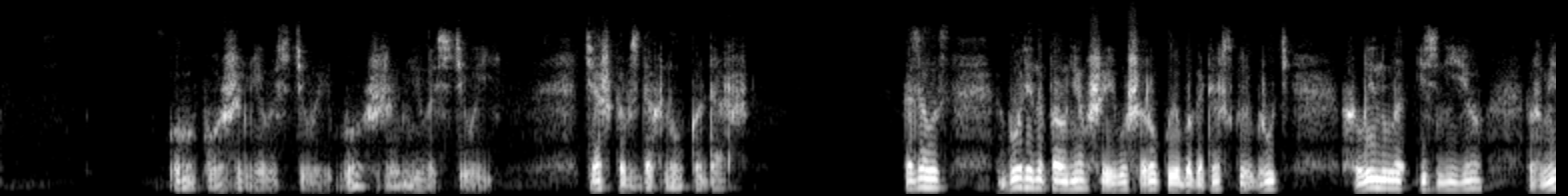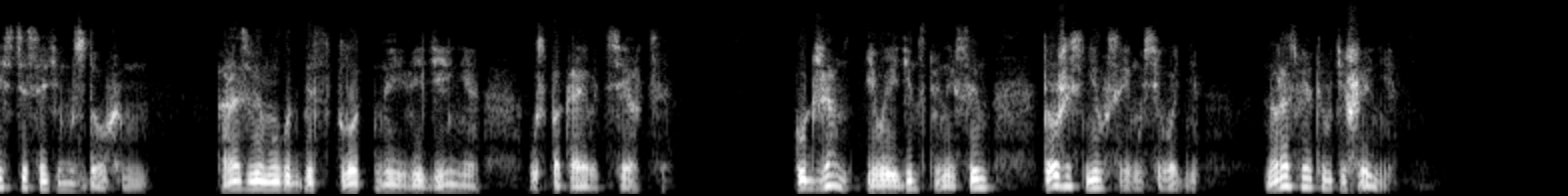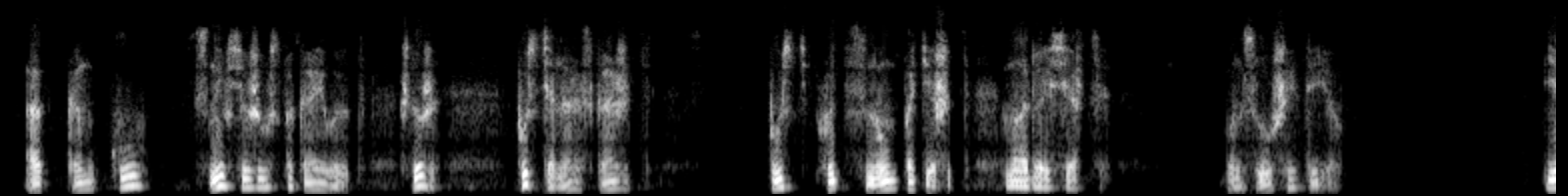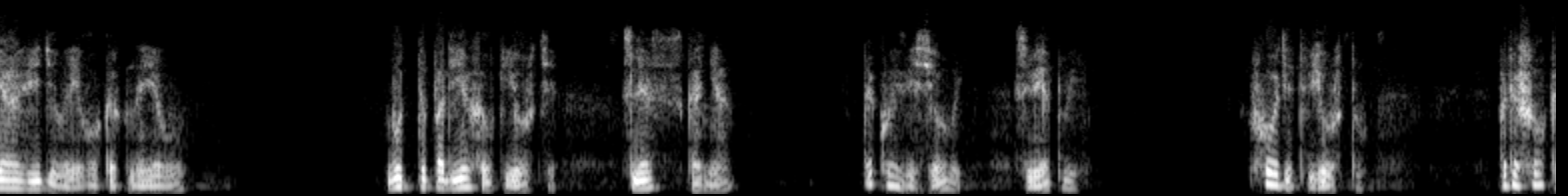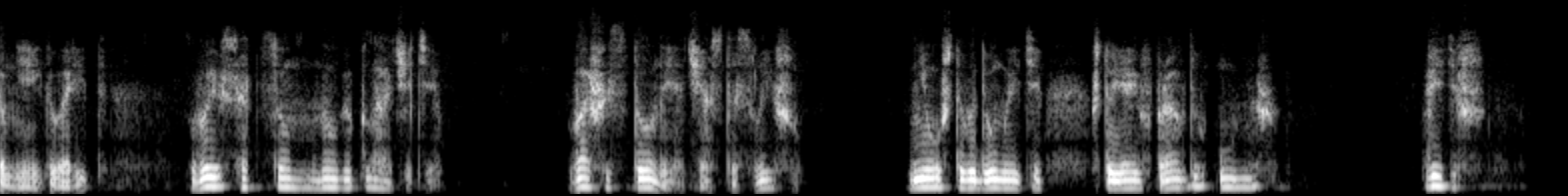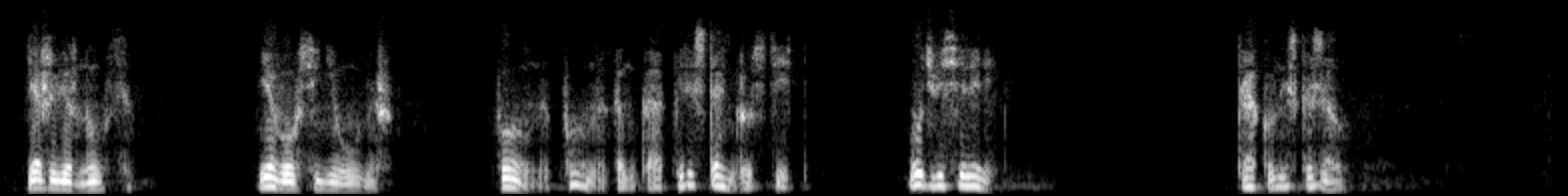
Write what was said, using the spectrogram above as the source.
«О, Боже милостивый, Боже милостивый!» Тяжко вздохнул Кодар. Казалось, горе, наполнявшее его широкую богатырскую грудь, хлынуло из нее вместе с этим вздохом. Разве могут бесплотные видения успокаивать сердце? Куджан, его единственный сын, тоже снился ему сегодня. Но разве это утешение? А Камку сны все же успокаивают. Что же, пусть она расскажет. Пусть хоть сном потешит молодое сердце. Он слушает ее. Я видела его, как наяву. Будто подъехал к юрте, слез с коня. Такой веселый, светлый. Входит в юрту, подошел ко мне и говорит, «Вы с отцом много плачете. Ваши стоны я часто слышу. Неужто вы думаете, что я и вправду умер? Видишь, я же вернулся. Я вовсе не умер. Полно, полно, комка, перестань грустить. Будь веселей. Так он и сказал.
